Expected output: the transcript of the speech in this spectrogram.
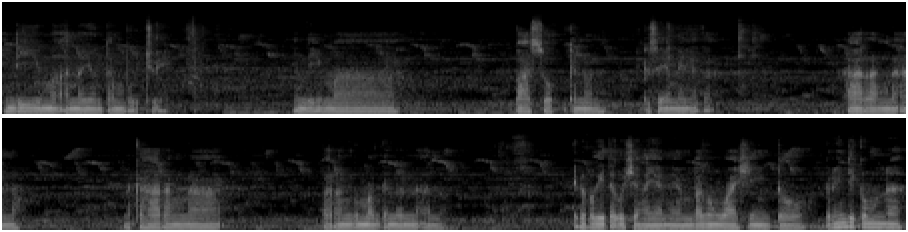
hindi yung maano yung tambutso eh. Hindi ma pasok ganun. Kasi may naka harang na ano nakaharang na parang gumaganon na ano ipapakita ko siya ngayon yung bagong washing to. Pero hindi ko muna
